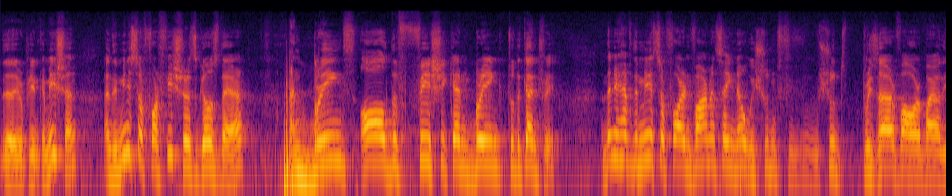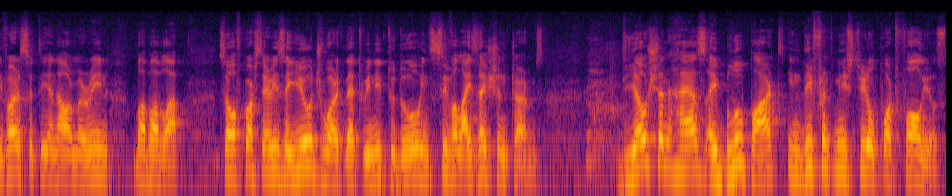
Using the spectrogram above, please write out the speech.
the European Commission, and the Minister for Fisheries goes there and brings all the fish he can bring to the country. And then you have the Minister for Environment saying, no, we shouldn't, should preserve our biodiversity and our marine, blah, blah, blah. So, of course, there is a huge work that we need to do in civilization terms. The ocean has a blue part in different ministerial portfolios,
